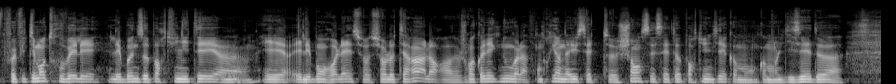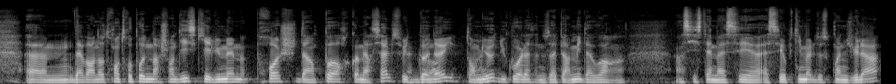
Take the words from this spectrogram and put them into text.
Il faut effectivement trouver les, les bonnes opportunités mm. et, et, les bons relais sur, sur le terrain. Alors je reconnais que nous, voilà, Franprix, on a eu cette chance et cette opportunité, comme on, comme on le disait, de euh, euh, d'avoir notre entrepôt de marchandises qui est lui-même proche d'un port commercial, celui de Bonneuil, tant mieux. Du coup, voilà, ça nous a permis d'avoir un, système assez, assez optimal de ce point de vue-là.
